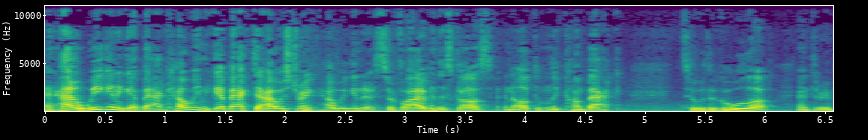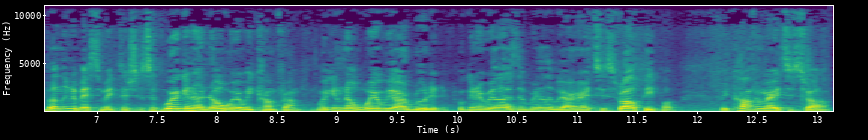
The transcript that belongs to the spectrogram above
And how are we going to get back? How are we going to get back to our strength? How are we going to survive in this Galus and ultimately come back to the Geula and to rebuilding the Beis Hamikdash is if we're going to know where we come from. We're going to know where we are rooted. If we're going to realize that really we are Eretz Yisrael people. We come from Eretz Yisrael.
